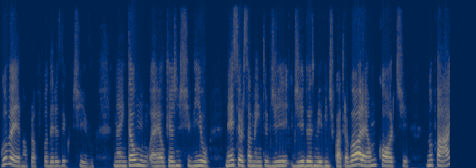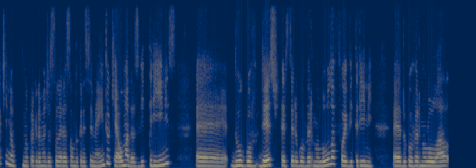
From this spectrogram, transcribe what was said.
governo, ao próprio Poder Executivo. Né? Então, é, o que a gente viu nesse orçamento de, de 2024 agora é um corte no PAC, no, no, Programa de Aceleração do Crescimento, que é uma das vitrines é, do, deste terceiro governo Lula, foi vitrine é, do governo Lula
